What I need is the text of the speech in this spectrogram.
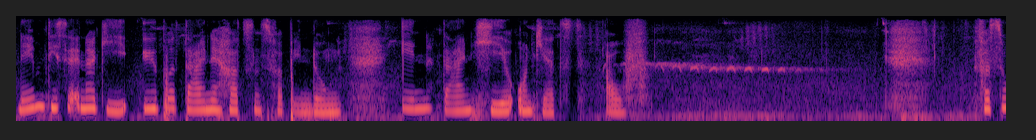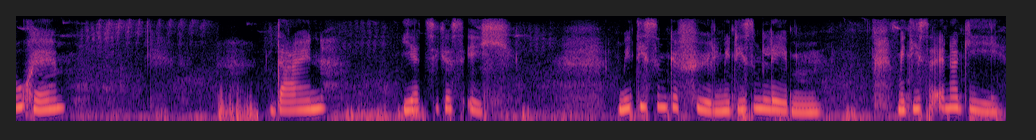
Nimm diese Energie über deine Herzensverbindung in dein Hier und Jetzt auf. Versuche dein jetziges Ich mit diesem Gefühl, mit diesem Leben, mit dieser Energie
